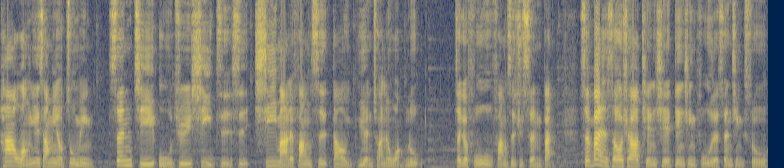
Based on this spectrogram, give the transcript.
它网页上面有注明，升级五 G 系指是西马的方式到远传的网络这个服务方式去申办。申办的时候需要填写电信服务的申请书、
